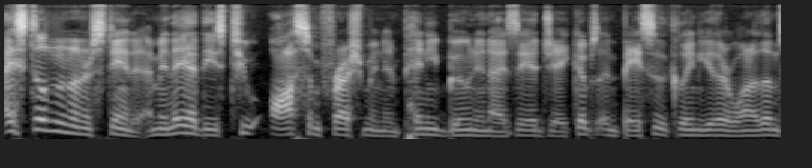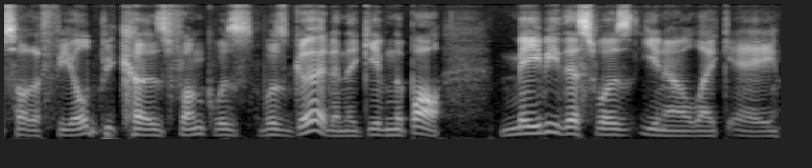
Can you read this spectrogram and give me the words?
I still don't understand it. I mean, they had these two awesome freshmen in Peny Boone and Isaiah Jacobs, and basically neither one of them saw the field because Funk was was good and they gave him the ball. Maybe this was you know like a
